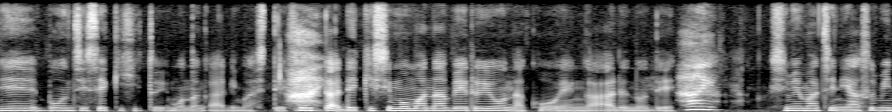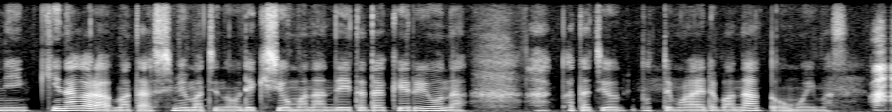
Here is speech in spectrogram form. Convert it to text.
目梵字石碑というものがありまして、はい、そういった歴史も学べるような公園があるので、はい、締め町に遊びに来ながらまた締め町の歴史を学んでいただけるような形をとってもらえればなと思います。あ、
